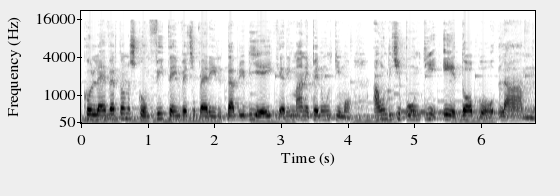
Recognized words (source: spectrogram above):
con l'Everton sconfitta invece per il WBA che rimane penultimo a 11 punti e dopo la um,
